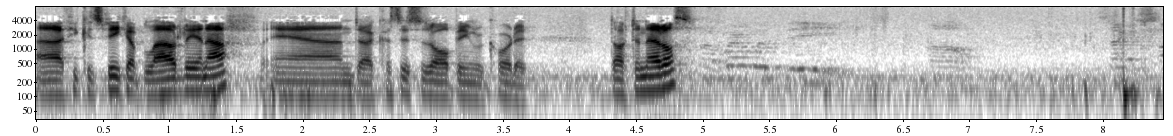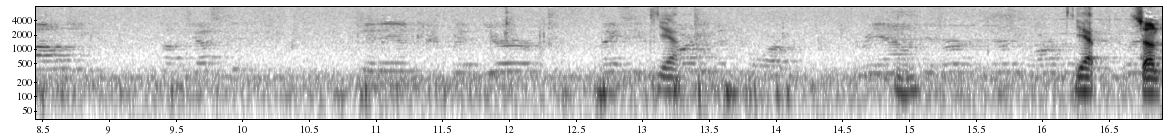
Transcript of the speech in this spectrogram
Uh, if you could speak up loudly enough, and because uh, this is all being recorded. Dr. Nettles? Yeah. Yep. So.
